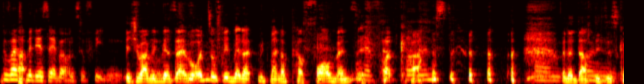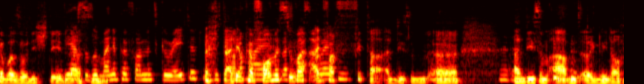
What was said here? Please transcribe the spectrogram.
Du warst mit dir selber unzufrieden. Ich war mit mir selber unzufrieden mit, mit meiner Performance im Podcast. und dann dachte und ich, das können wir so nicht stehen wie lassen. hast du so meine Performance geratet? Deine Performance, du warst einfach fitter an diesem, okay. äh, an diesem Abend irgendwie noch.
